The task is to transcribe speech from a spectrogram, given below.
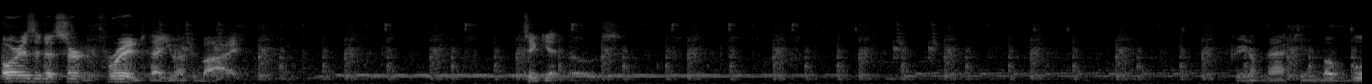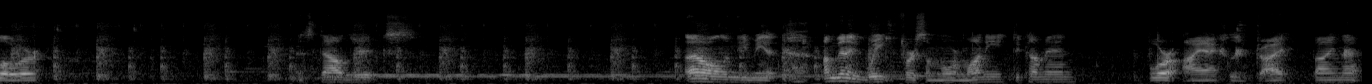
or is it a certain fridge that you have to buy to get those? Freedom vacuum, bubble blower, nostalgics. That'll only need me. I'm gonna wait for some more money to come in before I actually try buying that.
